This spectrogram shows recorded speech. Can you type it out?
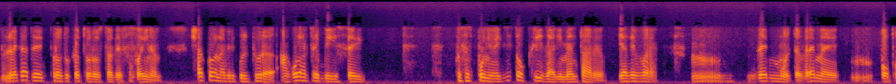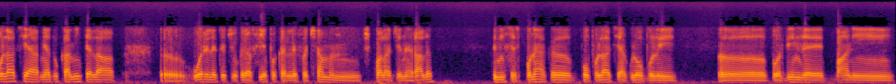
Legat de producătorul ăsta de făină, și acolo în agricultură, acolo ar trebui să cum să spun eu, există o criză alimentară, e adevărat. Mm, de multă vreme, populația, mi-aduc aminte la uh, orele de geografie pe care le făceam în școala generală, când mi se spunea că populația globului, uh, vorbim de banii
